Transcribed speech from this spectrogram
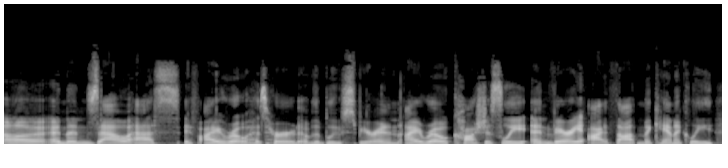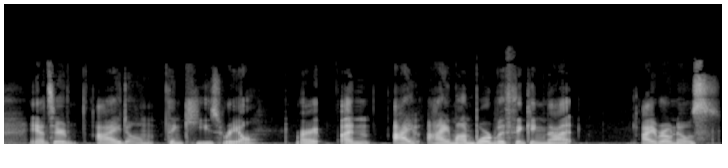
Uh, and then Zhao asks if Iroh has heard of the Blue Spirit, and Iroh cautiously and very, I thought, mechanically answered, "I don't think he's real." Right, and I I'm on board with thinking that Iroh knows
